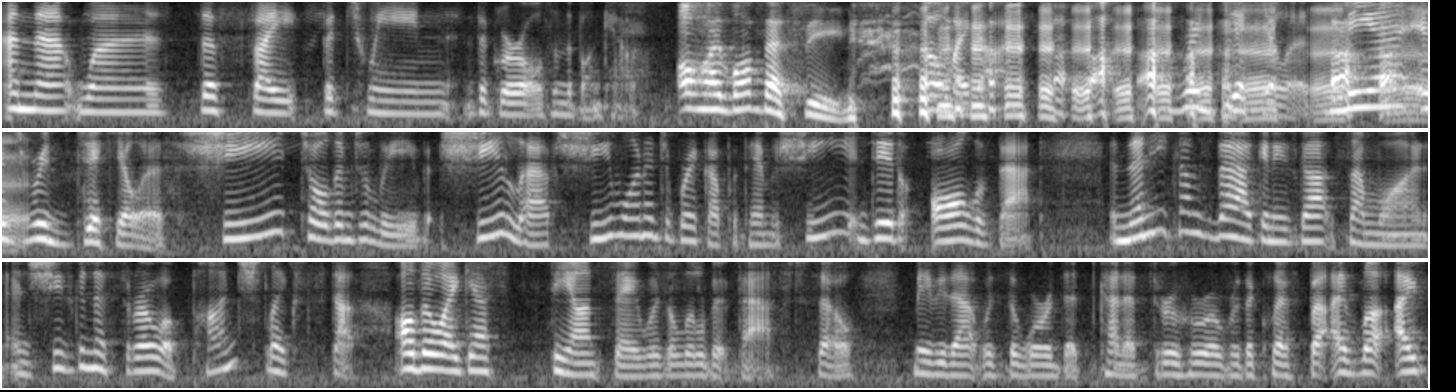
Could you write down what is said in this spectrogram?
and that was the fight between the girls in the bunkhouse. Oh, I love that scene. Oh my god. ridiculous. Mia is ridiculous. She told him to leave. She left. She wanted to break up with him. She did all of that. And then he comes back and he's got someone and she's going to throw a punch like stuff. Although I guess fiance was a little bit fast. So maybe that was the word that kind of threw her over the cliff. But I love I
